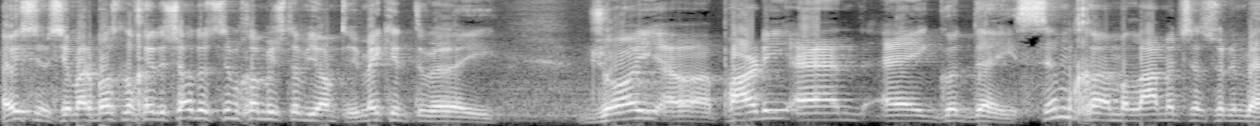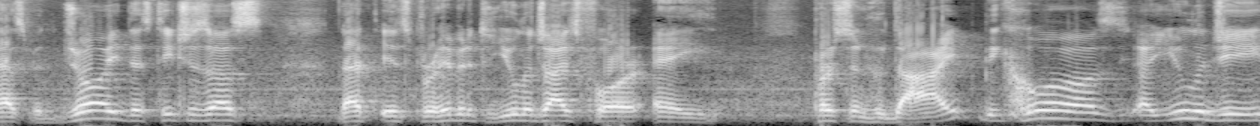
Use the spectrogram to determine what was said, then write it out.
Oisi, Simar Bos Lochei Shadot, Simcha Mishtav Yom Tov. You make it a joy, a party, and a good day. Simcha Malamet Shasurim Behesped. Joy, this teaches us that it's prohibited to eulogize for a person who died because a eulogy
